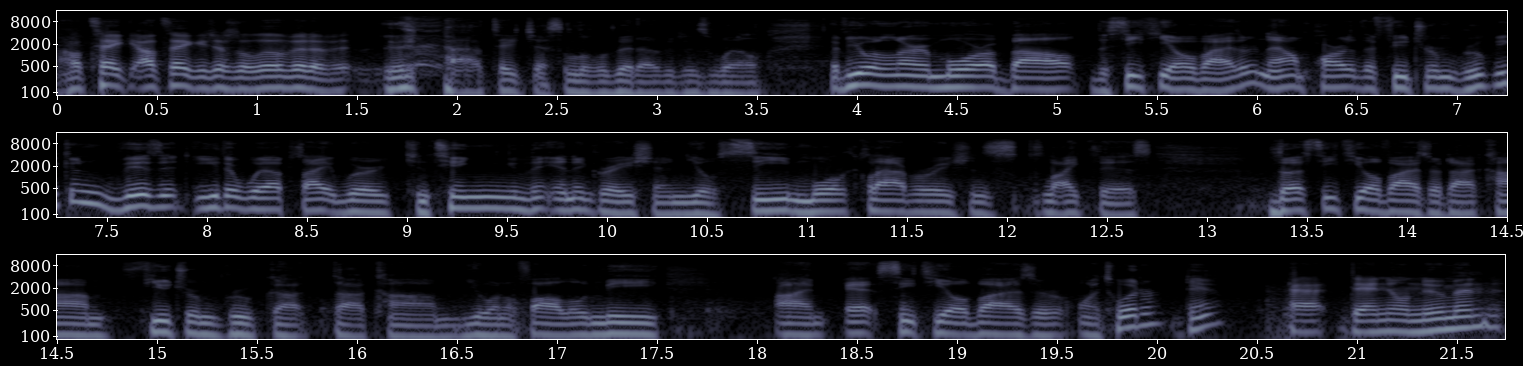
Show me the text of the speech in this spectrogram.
I'll take I'll take just a little bit of it. I'll take just a little bit of it as well. If you want to learn more about the CTO Advisor, now I'm part of the Futurum Group, you can visit either website. We're continuing the integration. You'll see more collaborations like this. TheCTOadvisor.com, FuturumGroup.com. You want to follow me? I'm at CTO Advisor on Twitter. Dan? At Daniel Newman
